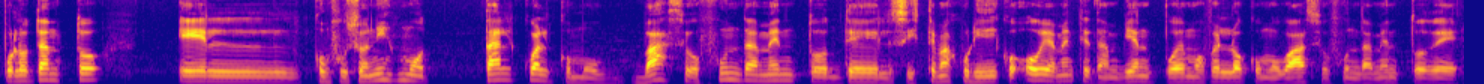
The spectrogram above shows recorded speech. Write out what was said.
Por lo tanto, el confucianismo tal cual como base o fundamento del sistema jurídico, obviamente también podemos verlo como base o fundamento de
